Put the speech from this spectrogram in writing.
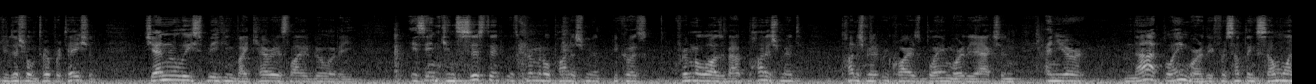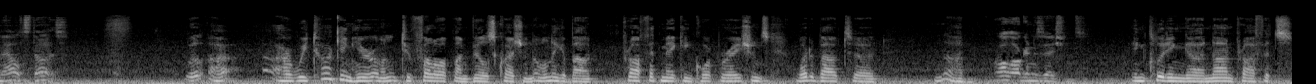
judicial interpretation. Generally speaking, vicarious liability is inconsistent with criminal punishment because criminal law is about punishment. Punishment requires blameworthy action, and you're not blameworthy for something someone else does. Well, uh, are we talking here, on, to follow up on Bill's question, only about profit making corporations? What about uh, uh, all organizations? Including uh, nonprofits,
